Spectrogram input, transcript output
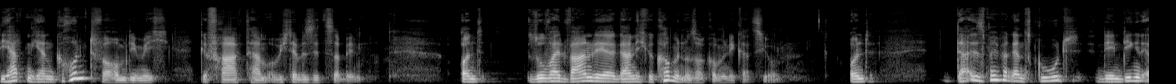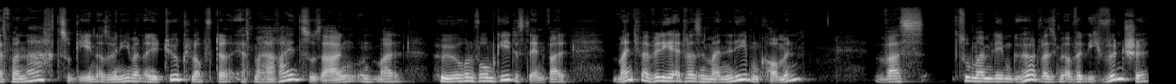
die hatten ja einen Grund, warum die mich gefragt haben, ob ich der Besitzer bin. Und so weit waren wir ja gar nicht gekommen in unserer Kommunikation. Und da ist es manchmal ganz gut, den Dingen erstmal nachzugehen. Also wenn jemand an die Tür klopft, dann erstmal hereinzusagen und mal hören, worum geht es denn? Weil manchmal will ja etwas in mein Leben kommen, was zu meinem Leben gehört, was ich mir auch wirklich wünsche,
